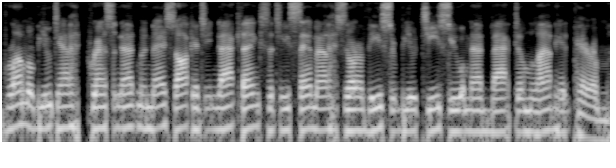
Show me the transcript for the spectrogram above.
Brahmabhuta prasanadmanasakati nakanksati samah sarvisubhuti sumadbhaktam labhit param.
